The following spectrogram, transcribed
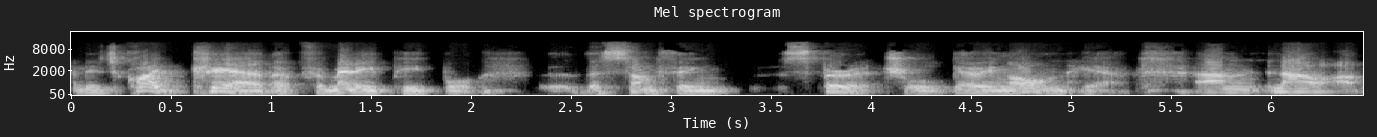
And it's quite clear that for many people, there's something spiritual going on here. Um, now, uh,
